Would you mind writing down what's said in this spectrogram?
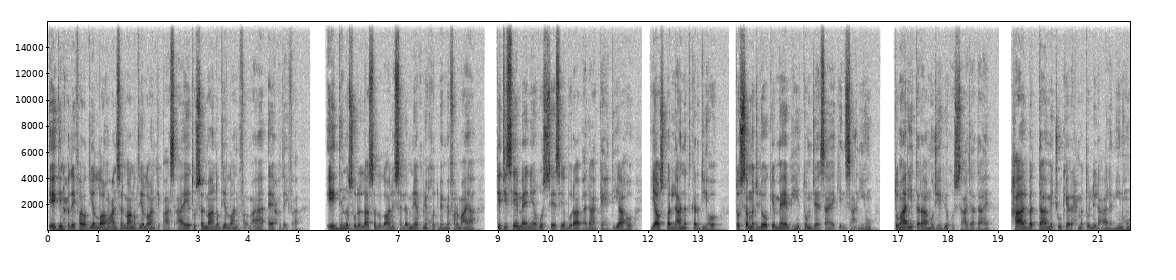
ایک دن حدیفہ رضی اللہ عنہ سلمان رضی اللہ عنہ کے پاس آئے تو سلمان رضی اللہ عنہ نے فرمایا، اے حدیفہ ایک دن رسول اللہ صلی اللہ علیہ وسلم نے اپنے خطبے میں فرمایا کہ جسے میں نے غصے سے برا بھلا کہہ دیا ہو یا اس پر لانت کر دی ہو، تو سمجھ لو کہ میں بھی تم جیسا ایک انسانی ہوں۔ تمہاری طرح مجھے بھی غصہ آ جاتا ہے۔ ہاں البتہ میں چونکہ رحمت للعالمین ہوں،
